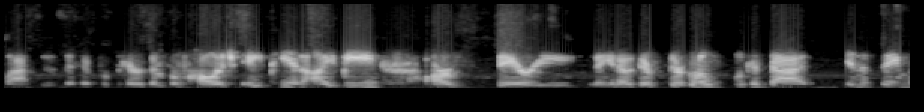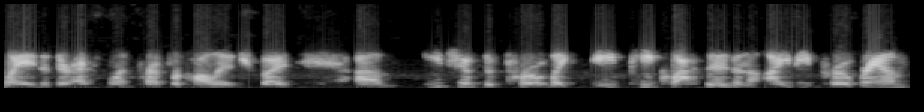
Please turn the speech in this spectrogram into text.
classes that have prepared them from college. AP and IB are very, you know, they're, they're going to look at that in the same way that they're excellent prep for college. But um, each of the pro like AP classes and the IB program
